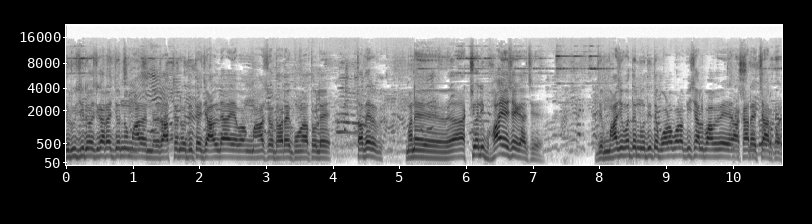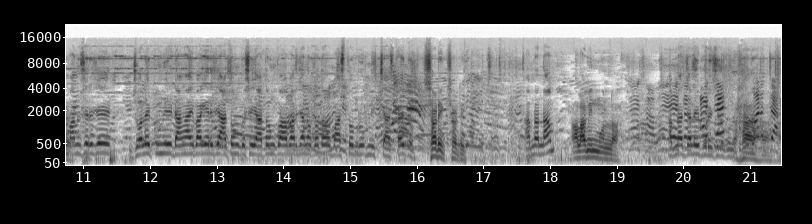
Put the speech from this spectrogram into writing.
রুজি রোজগারের জন্য মা- রাতে নদীতে জাল দেয় এবং মাছও ধরে গোঁড়া তোলে তাদের মানে অ্যাকচুয়ালি ভয় এসে গেছে যে মাঝে মধ্যে নদীতে বড় বড় বিশালভাবে আকারে চার করে। মানুষের যে জলে কুমির ডাঙায় বাঘের যে আতঙ্ক সেই আতঙ্ক আবার যেন কোথাও বাস্তব রূপ নিচ্ছে আজ তাই তো? সঠিক সঠিক। আপনার নাম? আলামিন মোল্লা। আপনার জলেই পড়েছিল হ্যাঁ হ্যাঁ হ্যাঁ।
